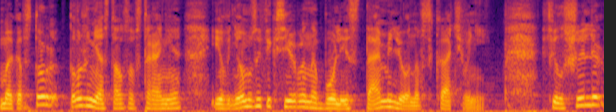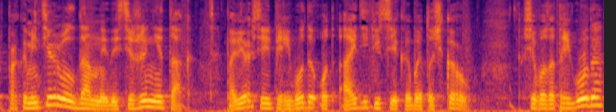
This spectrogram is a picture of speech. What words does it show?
Mac App Store тоже не остался в стороне, и в нем зафиксировано более 100 миллионов скачиваний. Фил Шиллер прокомментировал данные достижения так, по версии перевода от idfckb.ru. Всего за три года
